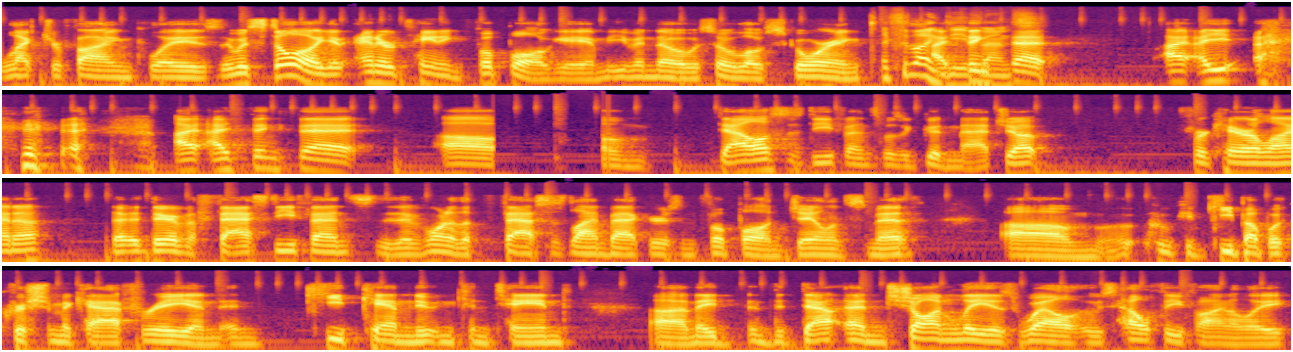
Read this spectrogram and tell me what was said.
electrifying plays. It was still like an entertaining football game, even though it was so low-scoring. I feel like I defense. think that I I, I think that um, Dallas's defense was a good matchup for Carolina. They have a fast defense. They have one of the fastest linebackers in football, in Jaylon Smith, um, who could keep up with Christian McCaffrey and, and keep Cam Newton contained. Uh, they the, and Sean Lee as well, who's healthy finally.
